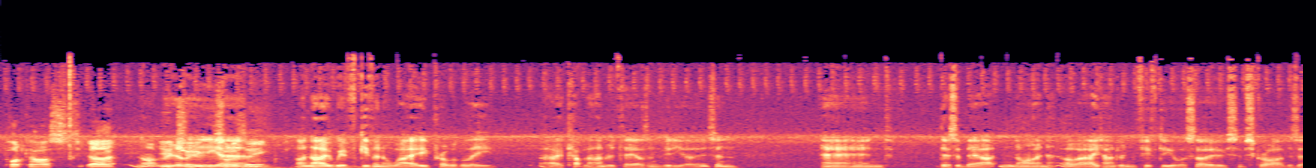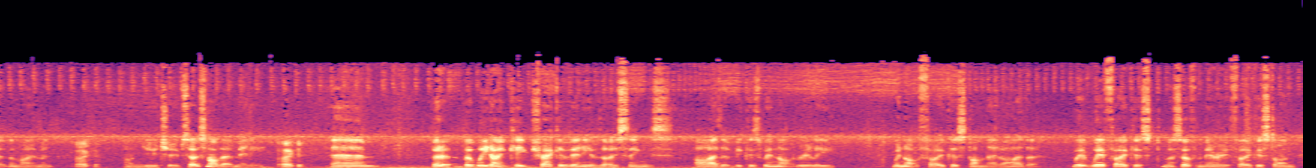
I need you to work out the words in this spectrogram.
podcasts, uh, Not YouTube really. sort of um, thing? I know we've given away probably a couple of hundred thousand videos, and and there's about nine or eight hundred and fifty or so subscribers at the moment Okay, on YouTube. So it's not that many. okay, Um, but but we don't keep track of any of those things either because we're not really we're not focused on that either. We're, we're focused. Myself and Mary are focused on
